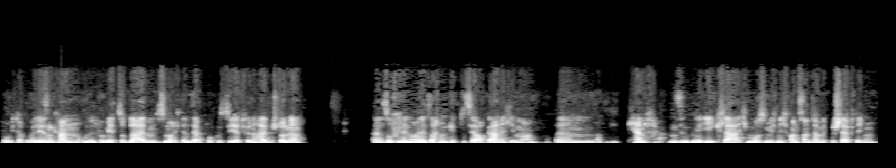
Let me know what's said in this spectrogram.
wo ich darüber lesen kann, um informiert zu bleiben. Das mache ich dann sehr fokussiert für eine halbe Stunde. Äh, so viele neue Sachen gibt es ja auch gar nicht immer. Ähm, also die Kernfakten sind mir eh klar. Ich muss mich nicht konstant damit beschäftigen.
